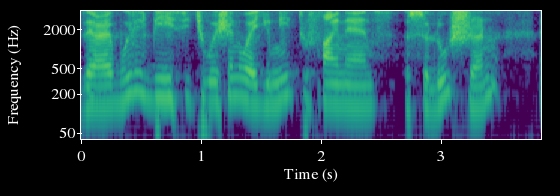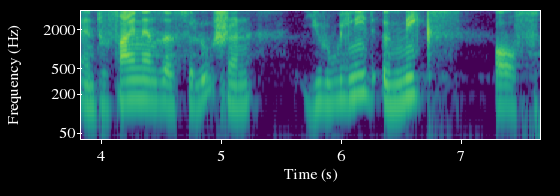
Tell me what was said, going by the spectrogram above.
There will be a situation where you need to finance a solution, and to finance a solution, you will need a mix of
